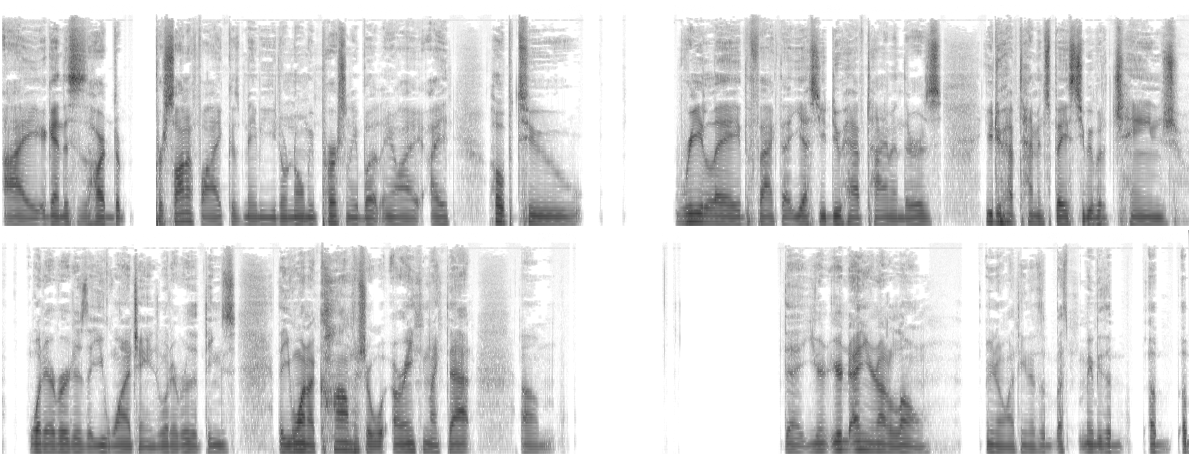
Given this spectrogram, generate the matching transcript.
I again, this is hard to personify because maybe you don't know me personally, but you know, I I hope to relay the fact that yes, you do have time, and there's you do have time and space to be able to change whatever it is that you want to change, whatever the things that you want to accomplish, or or anything like that. Um, that you're you're and you're not alone. You know, I think that's a, that's maybe the a, a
